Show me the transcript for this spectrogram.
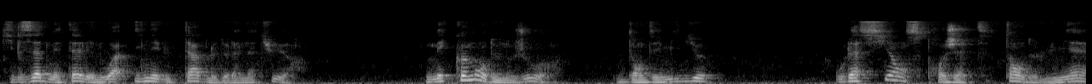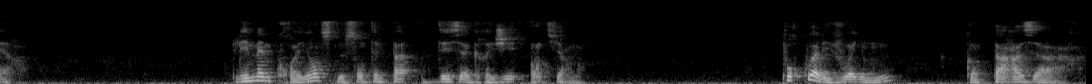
qu'ils admettaient les lois inéluctables de la nature mais comment de nos jours, dans des milieux où la science projette tant de lumière, les mêmes croyances ne sont-elles pas désagrégées entièrement? Pourquoi les voyons-nous, quand par hasard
